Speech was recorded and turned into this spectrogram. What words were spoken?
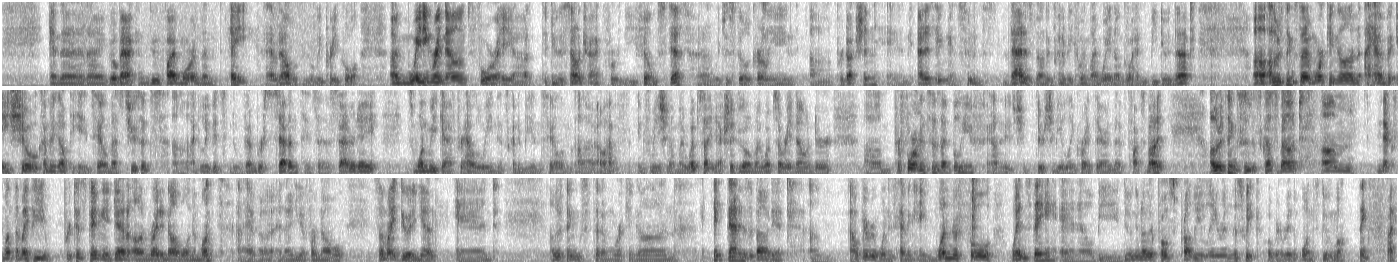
And then I go back and do five more and then hey I have an album. It'll be pretty cool. I'm waiting right now for a uh, to do the soundtrack for the film Stiff uh, which is still currently in uh, production and editing. As soon as that is done it's going to be coming my way and I'll go ahead and be doing that uh, other things that I'm working on, I have a show coming up in Salem, Massachusetts. Uh, I believe it's November 7th. It's a Saturday. It's one week after Halloween. It's going to be in Salem. Uh, I'll have information on my website. Actually, if you go to my website right now under um, performances, I believe, uh, should, there should be a link right there that talks about it. Other things to discuss about. Um, next month I might be participating again on Write a Novel in a Month. I have uh, an idea for a novel, so I might do it again and other things that I'm working on. I think that is about it. Um, I hope everyone is having a wonderful Wednesday, and I'll be doing another post probably later in this week. Hope everyone's doing well. Thanks. Bye.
